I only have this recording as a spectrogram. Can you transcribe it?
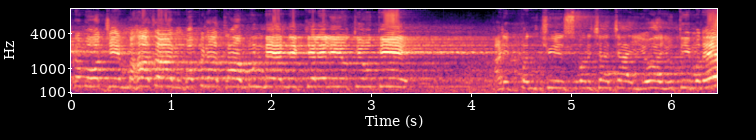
प्रमोदजी महाजन गोपीनाथराव मुंडे यांनी केलेली युती होती. आणि पंचवीस वर्षाच्या युवा युतीमध्ये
